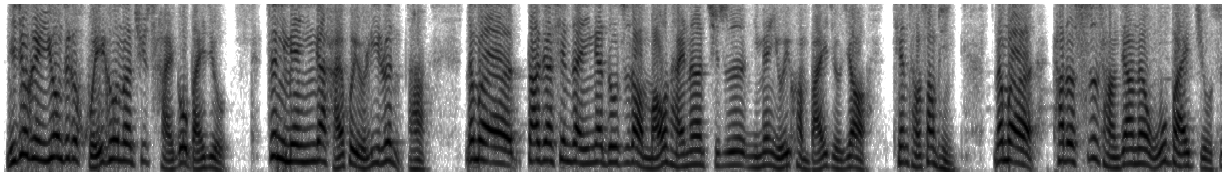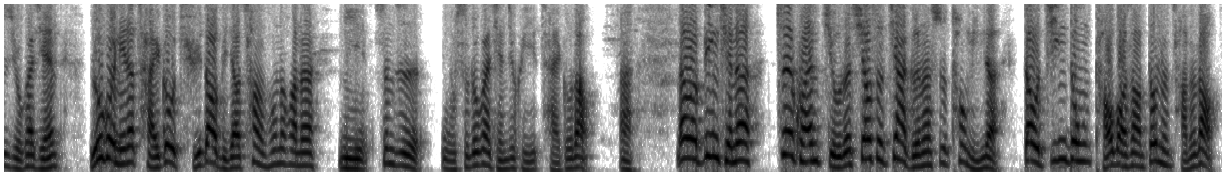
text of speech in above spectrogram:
你就可以用这个回扣呢去采购白酒，这里面应该还会有利润啊。那么大家现在应该都知道，茅台呢，其实里面有一款白酒叫天朝上品，那么它的市场价呢五百九十九块钱，如果你的采购渠道比较畅通的话呢，你甚至五十多块钱就可以采购到啊。那么并且呢，这款酒的销售价格呢是透明的，到京东、淘宝上都能查得到，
